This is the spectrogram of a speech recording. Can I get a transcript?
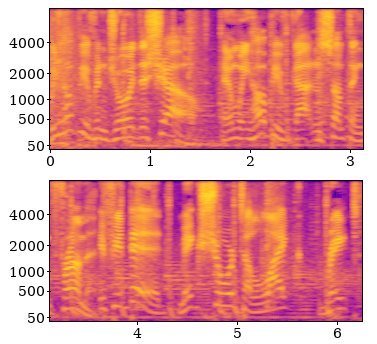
We hope you've enjoyed the show, and we hope you've gotten something from it. If you did, make sure to like, rate,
